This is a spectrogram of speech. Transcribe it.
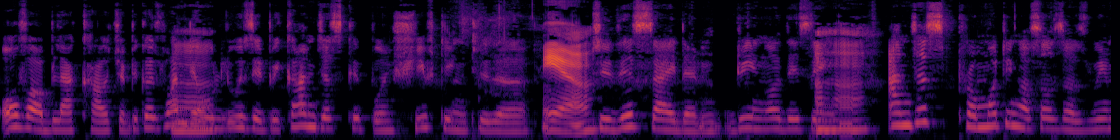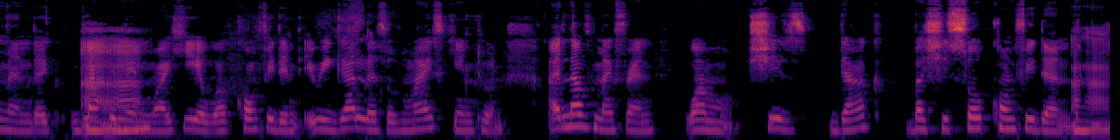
of our black culture because one day mm-hmm. we'll lose it. We can't just keep on shifting to the Yeah. to this side and doing all these things mm-hmm. and just promoting ourselves as women like black mm-hmm. women we're here we're confident regardless of my skin tone i love my friend Wamu. she's dark but she's so confident uh-huh.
